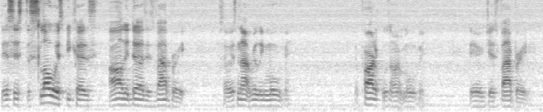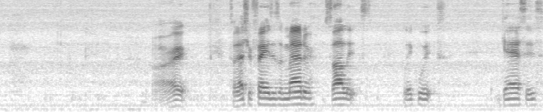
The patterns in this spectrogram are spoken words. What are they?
This is the slowest because all it does is vibrate. So it's not really moving. The particles aren't moving. They're just vibrating. Alright. So that's your phases of matter, solids, liquids, gases.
